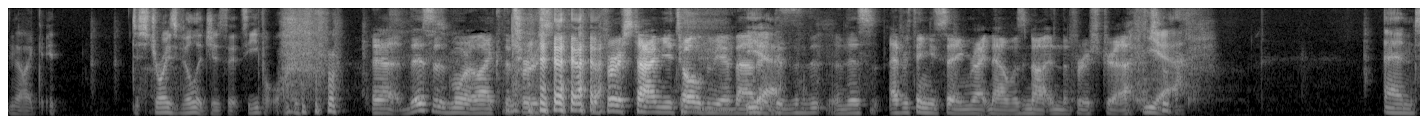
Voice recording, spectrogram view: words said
And they're like, it destroys villages, it's evil. Yeah, this is more like the first the first time you told me about Yeah. it because this everything he's saying right now was not in the first draft. Yeah. And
